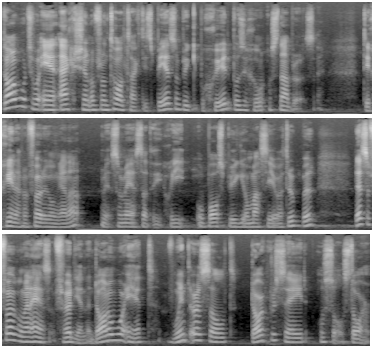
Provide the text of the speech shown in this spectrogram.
Dawn of War 2 är en action och frontaltaktiskt spel som bygger på skydd, position och snabbrörelse. Till skillnad från föregångarna som är strategi och basbygge och massiva trupper. Dessa föregångare är följande. Dawn of War 1, Winter Assault, Dark Crusade och Soulstorm.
